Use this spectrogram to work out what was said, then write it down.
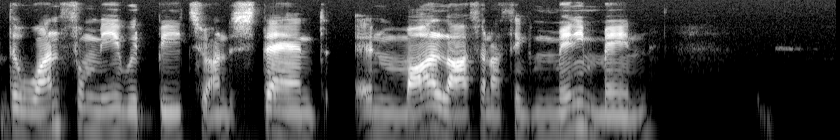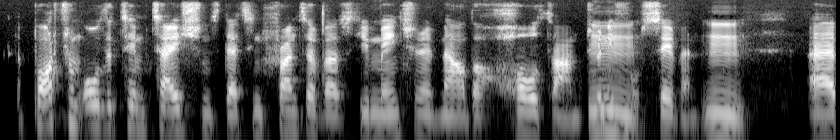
the one for me would be to understand in my life, and I think many men, apart from all the temptations that's in front of us, you mention it now the whole time, twenty four seven mm, uh,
